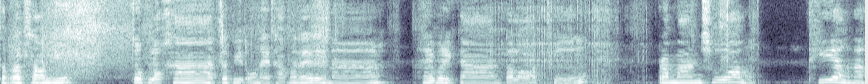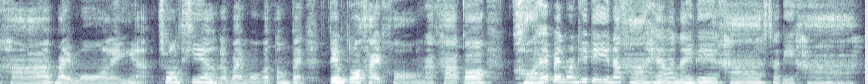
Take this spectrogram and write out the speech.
สำหรับเช้านี้ จบแล้วค่ะ จะปิดองค์ไหนทักมาได้เลยนะ ให้บริการตลอดถึงประมาณช่วงเที่ยงนะคะบ่ายโมงอะไรเงี้ยช่วงเที่ยงหรือบ่ายโมงก็ต้องไปเตรียมตัวขายของนะคะ ก็ขอให้เป็นวันที่ดีนะคะ Have a nice day ค่ะ สวัสดีค่ะ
